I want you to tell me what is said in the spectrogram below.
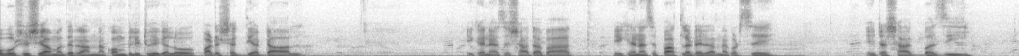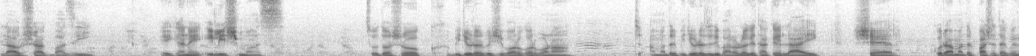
অবশেষে আমাদের রান্না কমপ্লিট হয়ে গেল পাটের শাক দিয়া ডাল। এখানে আছে সাদা ভাত, এখানে আছে পাতলা ডাল রান্না করছে। এটা শাক ভাজি, লাউর শাক ভাজি, এখানে ইলিশ মাছ। তো দর্শক ভিডিওটার বেশি বড় করব না। আমাদের ভিডিওটা যদি ভালো লাগে থাকে, লাইক, শেয়ার করে আমাদের পাশে থাকবেন,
